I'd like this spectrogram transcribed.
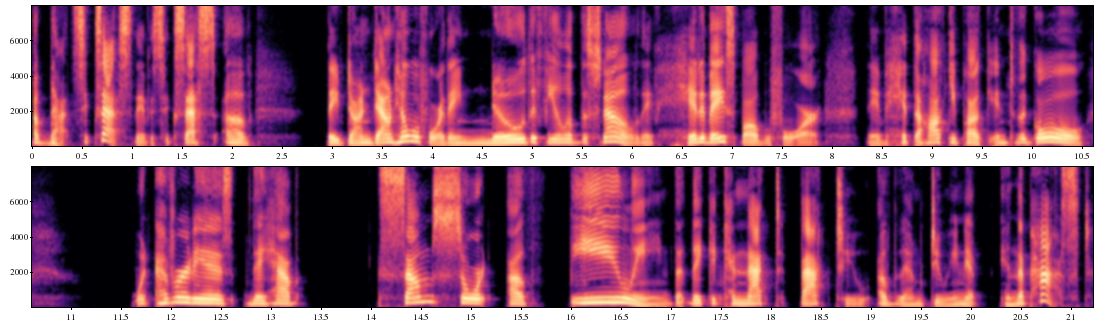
of that success. They have a success of they've done downhill before. They know the feel of the snow. They've hit a baseball before. They've hit the hockey puck into the goal. Whatever it is, they have some sort of feeling that they can connect back to of them doing it in the past.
